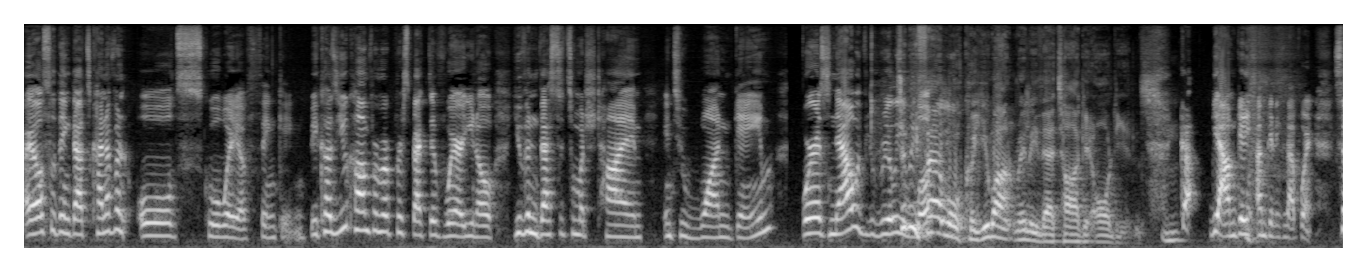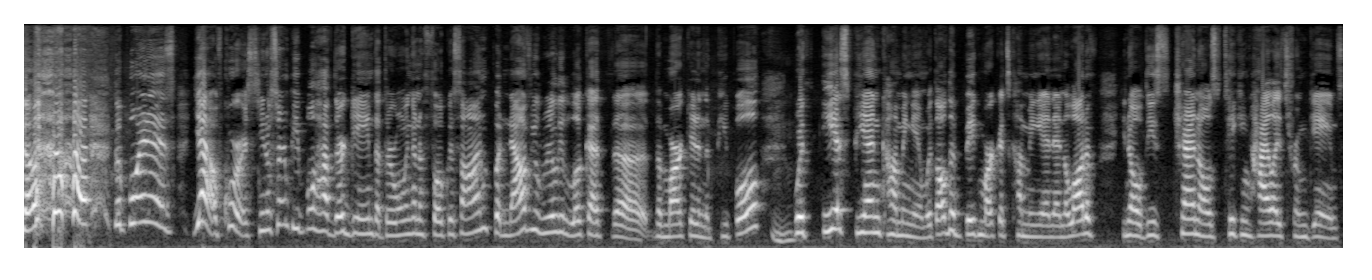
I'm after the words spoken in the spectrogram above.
I also think that's kind of an old school way of thinking because you come from a perspective where you know you've invested so much time into one game Whereas now, if you really to be look, fair, Loco, you aren't really their target audience. Mm-hmm. Yeah, I'm getting, I'm getting to that point. So the point is, yeah, of course, you know, certain people have their game that they're only going to focus on. But now, if you really look at the the market and the people, mm-hmm. with ESPN coming in, with all the big markets coming in, and a lot of you know these channels taking highlights from games,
